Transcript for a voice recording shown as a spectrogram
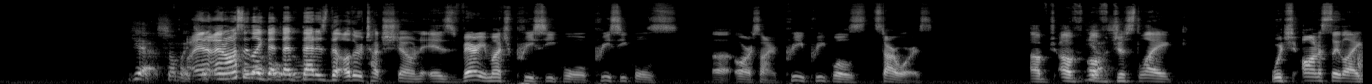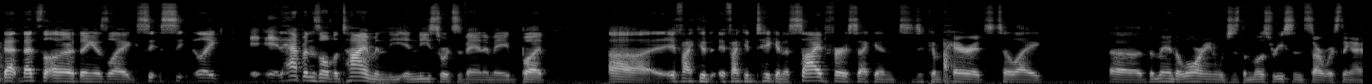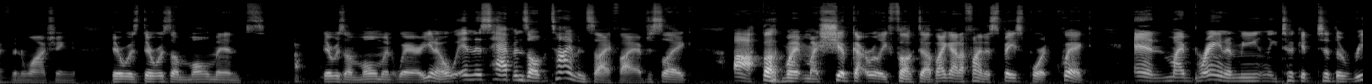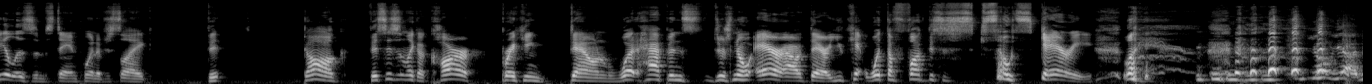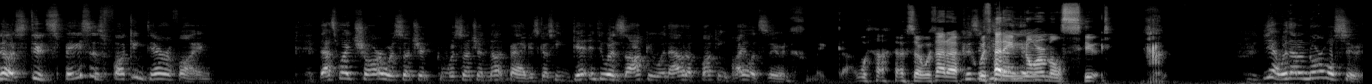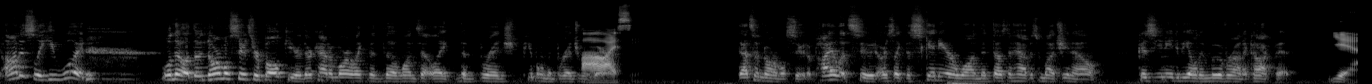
Yeah, some might And, and honestly, like that, that that is the other touchstone is very much pre sequel pre sequels, uh, or sorry pre prequels Star Wars, of of of just like, which honestly like that that's the other thing is like see, see, like it, it happens all the time in the in these sorts of anime, but uh, if I could if I could take an aside for a second to compare it to like uh, the Mandalorian, which is the most recent Star Wars thing I've been watching, there was there was a moment, there was a moment where you know, and this happens all the time in sci-fi. I'm just like, ah, fuck, my my ship got really fucked up. I gotta find a spaceport quick, and my brain immediately took it to the realism standpoint of just like, "Th- dog, this isn't like a car breaking down. What happens? There's no air out there. You can't. What the fuck? This is so scary. Like. Yo, yeah, no, dude, space is fucking terrifying. That's why Char was such a was such a nutbag. Is because he'd get into a Zaku without a fucking pilot suit. Oh my god! so without a without a get- normal suit. Yeah, without a normal suit. Honestly, he would. Well, no, the normal suits are bulkier. They're kind of more like the, the ones that like the bridge people on the bridge would Ah, wear. I see. That's a normal suit. A pilot suit is like the skinnier one that doesn't have as much, you know, because you need to be able to move around a cockpit. Yeah.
